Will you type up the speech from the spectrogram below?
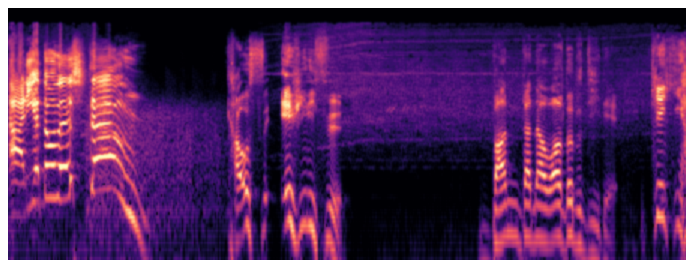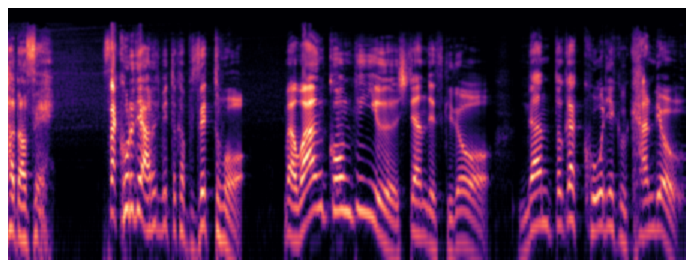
ありがとうございましたカオスエフィリスバンダナワドルディで撃破だぜさあこれでアルティメットカップ Z もまあワンコンティニューしたんですけどなんとか攻略完了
